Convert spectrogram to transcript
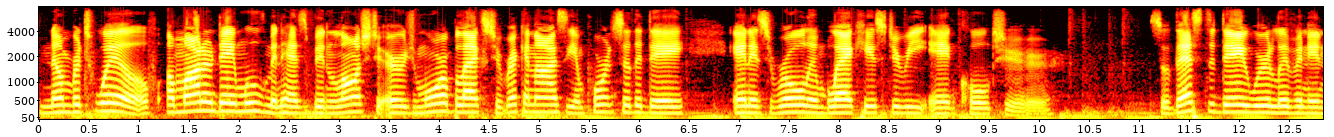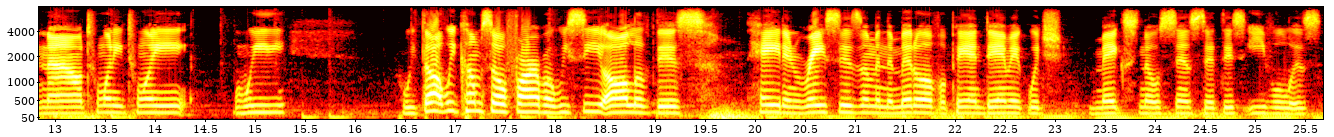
Number 12. A modern day movement has been launched to urge more blacks to recognize the importance of the day and its role in black history and culture. So that's the day we're living in now, 2020. We we thought we come so far, but we see all of this hate and racism in the middle of a pandemic, which makes no sense that this evil is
